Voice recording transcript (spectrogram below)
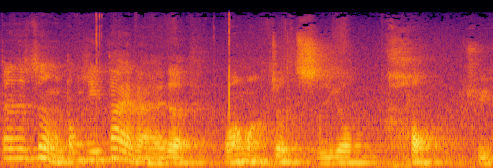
但是这种东西带来的往往就只有恐惧。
